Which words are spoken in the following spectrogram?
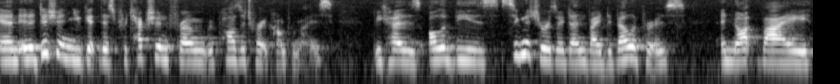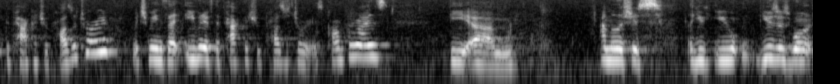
And in addition, you get this protection from repository compromise because all of these signatures are done by developers and not by the package repository, which means that even if the package repository is compromised, the um, malicious, you, you, users won't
